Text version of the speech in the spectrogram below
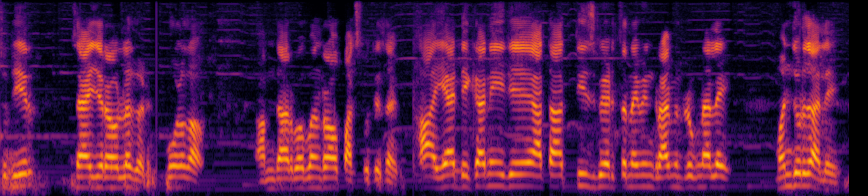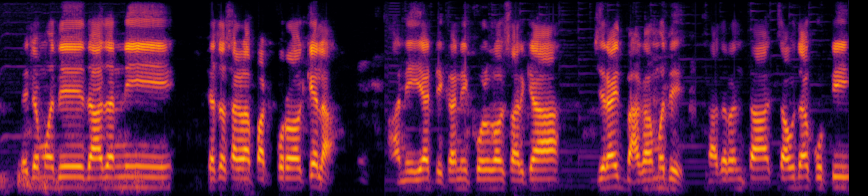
सुधीर सयाजीराव लगड कोळगाव आमदार बबनराव पाचपुते साहेब. हा या ठिकाणी जे आता तीस बेडचं नवीन ग्रामीण रुग्णालय मंजूर झाले त्याच्यामध्ये दादांनी त्याचा सगळा पाठपुरावा केला. आणि या ठिकाणी कोळगाव सारख्या जिरायत भागामध्ये साधारणतः चौदा कोटी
